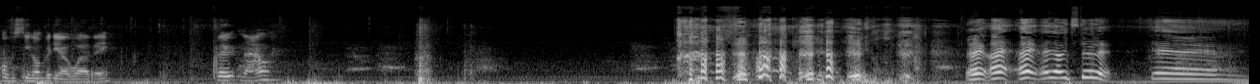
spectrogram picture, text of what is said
Obviously not video worthy. Boot now. Hey, hey, hey, hey, it's doing it! Yeah!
